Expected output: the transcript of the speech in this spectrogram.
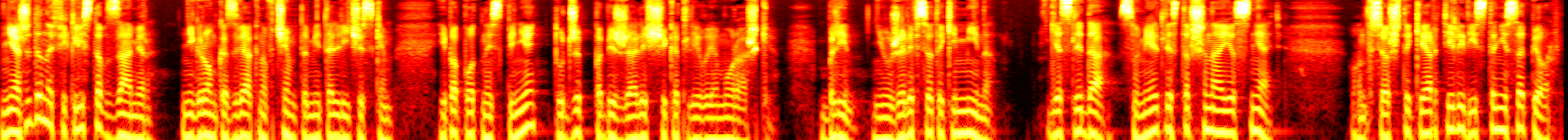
Неожиданно Феклистов замер, негромко звякнув чем-то металлическим, и по потной спине тут же побежали щекотливые мурашки. Блин, неужели все-таки мина? Если да, сумеет ли старшина ее снять? Он все ж таки артиллериста не сапер.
